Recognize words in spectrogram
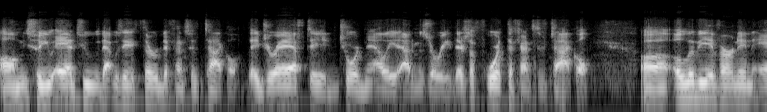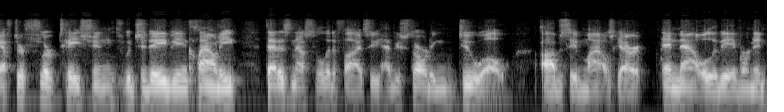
Um, so you add to that was a third defensive tackle. They drafted Jordan Elliott out of Missouri. There's a fourth defensive tackle. Uh, Olivier Vernon, after flirtations with Jadeveon Clowney, that is now solidified. So you have your starting duo obviously Myles Garrett, and now Olivier Vernon.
